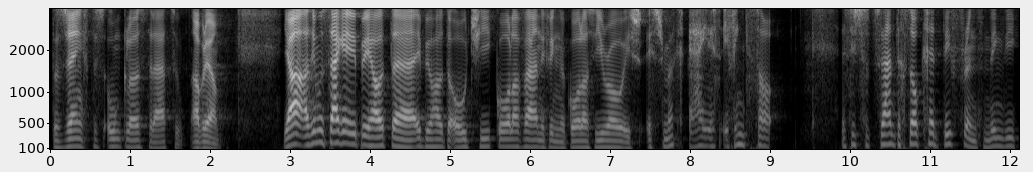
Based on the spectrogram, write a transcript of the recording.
Das ist eigentlich das ungelöste Rätsel. Aber ja. Ja, also ich muss sagen, ich bin halt, äh, ich bin halt ein OG-Cola-Fan. Ich finde Cola Zero ist, es schmeckt, ey, es- ich finde es so, es ist schlussendlich so keine Difference und irgendwie,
